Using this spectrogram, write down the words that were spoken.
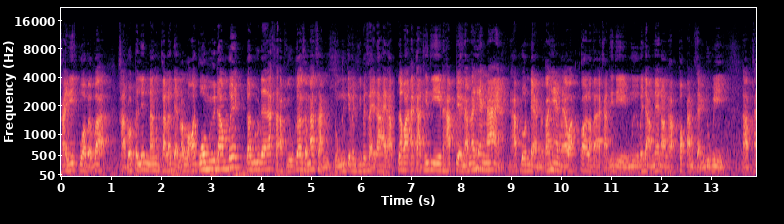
ใครที่กลัวแบบว่า ขับรถไปเล่นน้ำสงกรารแล้วแดดร้อนๆกลัวมือดำเว้ยเรารู้ได้รักษาผิวก็สามารถสั่งถุงมือเจมทีไปใส่ได้ครับระบายอากาศที่ดีนะครับเปียกน้ำแล้วแห้งง่ายนะครับโดนแดดมันก็แห้งแล้วอะก็ระบายอากาศที่ดี มือไม่ดำแน่นอนครับเพราะกันแสง UV นะครับใคร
